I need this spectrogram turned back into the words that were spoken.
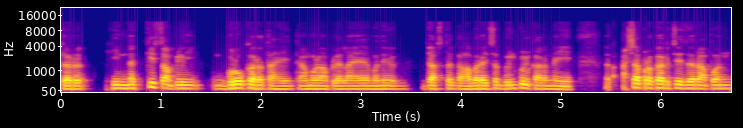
तर ही नक्कीच आपली ग्रो करत आहे. त्यामुळे आपल्याला यामध्ये जास्त घाबरायचं बिलकुल कारण नाही आहे तर अशा प्रकारचे जर आपण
